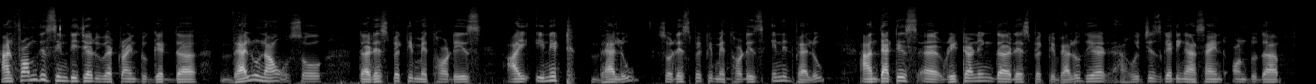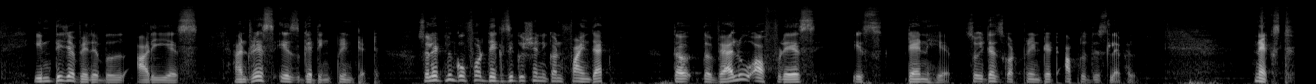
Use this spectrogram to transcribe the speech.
and from this integer we are trying to get the value now. So the respective method is i init value. So respective method is init value and that is uh, returning the respective value there uh, which is getting assigned onto the integer variable res and res is getting printed. So let me go for the execution. You can find that the, the value of res is 10 here. So it has got printed up to this level. Next,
